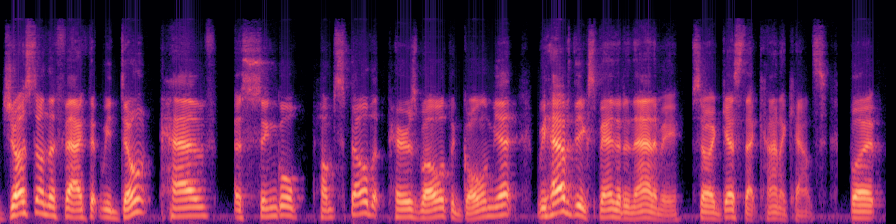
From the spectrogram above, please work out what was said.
just on the fact that we don't have a single pump spell that pairs well with the golem yet we have the expanded anatomy so i guess that kind of counts but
